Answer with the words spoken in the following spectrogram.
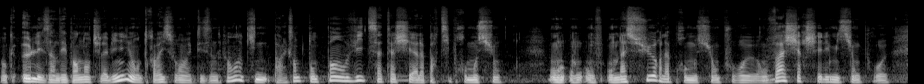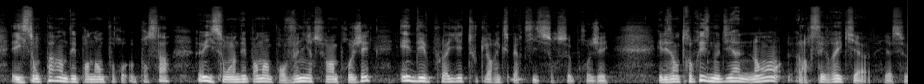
Donc eux, les indépendants, tu l'as bien dit, on travaille souvent avec des indépendants qui, par exemple, n'ont pas envie de s'attacher à la partie promotion on, assure la promotion pour eux, on va chercher les missions pour eux. Et ils sont pas indépendants pour, pour ça. Eux, ils sont indépendants pour venir sur un projet et déployer toute leur expertise sur ce projet. Et les entreprises nous disent ah non, alors c'est vrai qu'il y, a, ce,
